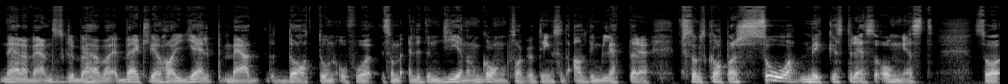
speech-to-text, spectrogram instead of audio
nära vän som skulle behöva verkligen ha hjälp med datorn och få som en liten genomgång på saker och ting så att allting blir lättare. Som skapar så mycket stress och ångest. Så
